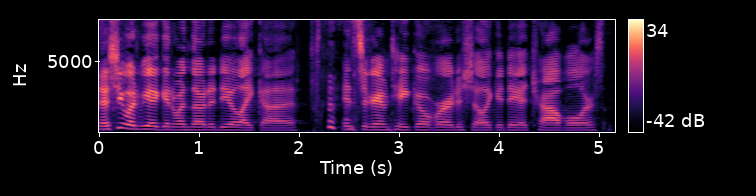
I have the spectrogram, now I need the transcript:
now she would be a good one though to do like a Instagram takeover to show like a day of travel or something.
